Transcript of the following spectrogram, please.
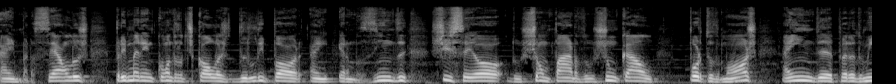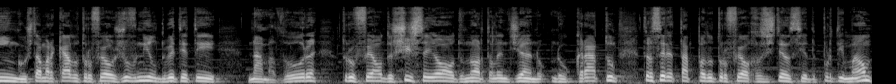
em Barcelos, primeiro encontro de escolas de Lipor em Hermesinde, XCO do Chão Pardo, Juncal, Porto de Mós. Ainda para domingo está marcado o troféu juvenil de BTT na Amadora, troféu de XCO do Norte Alentejano no Crato, terceira etapa do troféu Resistência de Portimão,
